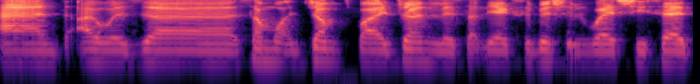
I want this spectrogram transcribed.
and I was uh, somewhat jumped by a journalist at the exhibition where she said,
